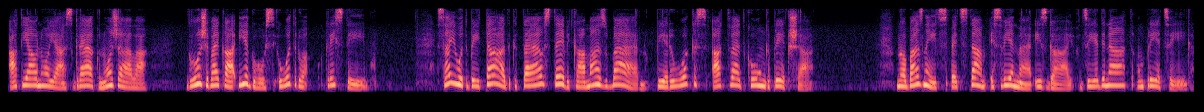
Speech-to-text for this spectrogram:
atjaunojās grēku nožēlā, gluži vai kā ieguvusi otro kristību. Sajūta bija tāda, ka tēvs tevi kā mazu bērnu pie rokas atved kunga priekšā. No baznīcas pēc tam es vienmēr izgāju dziedināta un priecīga.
